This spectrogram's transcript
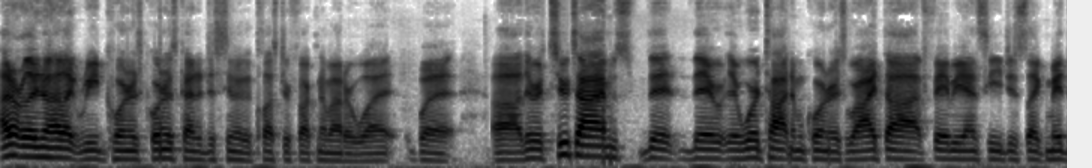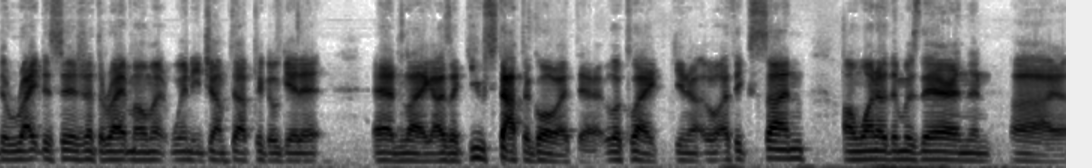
I don't really know how to like read corners. Corners kind of just seem like a clusterfuck no matter what. But uh, there were two times that there there were Tottenham corners where I thought Fabianski just like made the right decision at the right moment when he jumped up to go get it. And like I was like, you stopped the goal right there. It looked like you know I think Son on one of them was there, and then uh,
